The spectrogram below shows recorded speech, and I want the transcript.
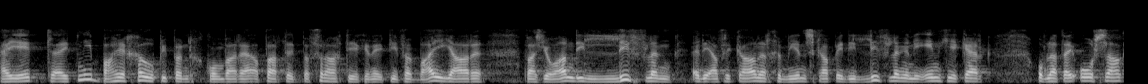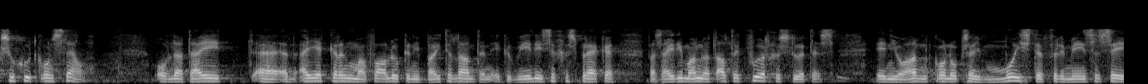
hy het hy het nie baie gou op die punt gekom waar hy apartheid bevraagteken het nie. Vir baie jare was Johan die liefling in die Afrikaner gemeenskap en die liefling in die NG Kerk omdat hy ons saak so goed kon stel. Omdat hy uh, in eie kring maar veral ook in die buiteland en ekumeniese gesprekke was hy die man wat altyd voorgestoot is. En Johan kon op sy mooiste vir die mense sê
